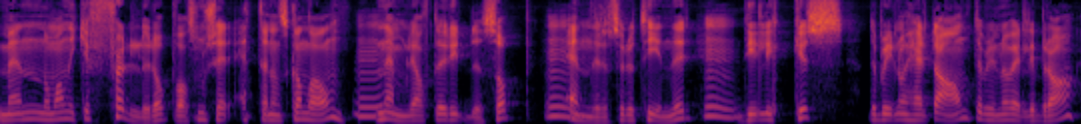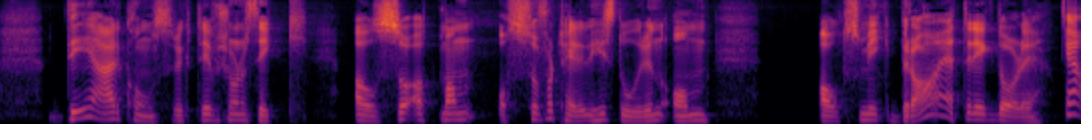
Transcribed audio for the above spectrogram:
Men når man ikke følger opp hva som skjer etter den skandalen, Mm. nemlig at det ryddes opp, endres rutiner, de lykkes, det blir noe helt annet, det blir noe veldig bra, det er konstruktiv journalistikk. Altså at man også forteller historien om alt som gikk bra etter det gikk dårlig. Ja.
